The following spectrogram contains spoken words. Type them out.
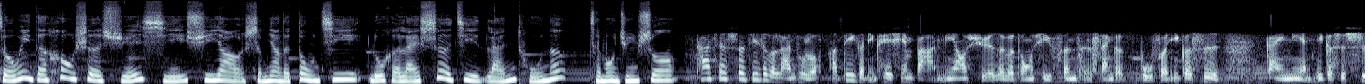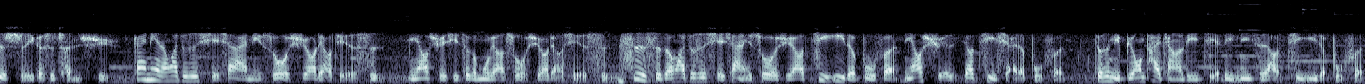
所谓的后设学习需要什么样的动机？如何来设计蓝图呢？陈梦君说：“他在设计这个蓝图的话，第一个你可以先把你要学这个东西分成三个部分，一个是概念，一个是事实，一个是程序。概念的话就是写下来你所有需要了解的事，你要学习这个目标所有需要了解的事。事实的话就是写下你所有需要记忆的部分，你要学要记起来的部分。”就是你不用太强的理解力，你只要记忆的部分。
